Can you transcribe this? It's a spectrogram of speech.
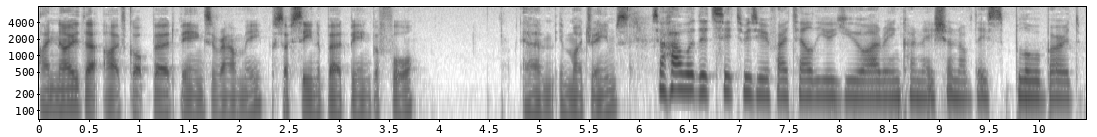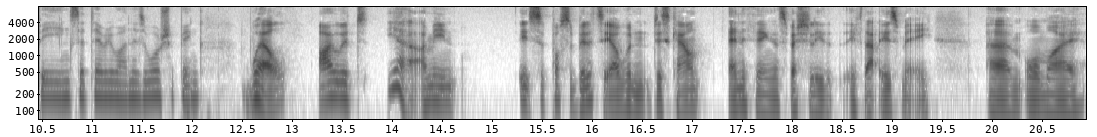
I know that I've got bird beings around me because I've seen a bird being before um, in my dreams. So, how would it sit with you if I tell you you are reincarnation of these blue bird beings that everyone is worshipping? Well, I would, yeah, I mean, it's a possibility. I wouldn't discount anything, especially if that is me um, or my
